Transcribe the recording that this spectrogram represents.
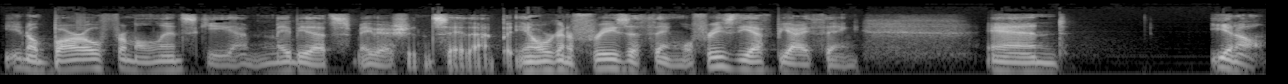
you know borrow from Alinsky. Um, maybe that's maybe I shouldn't say that, but you know we're going to freeze a thing. We'll freeze the FBI thing, and you know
